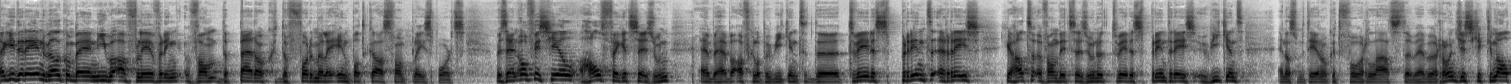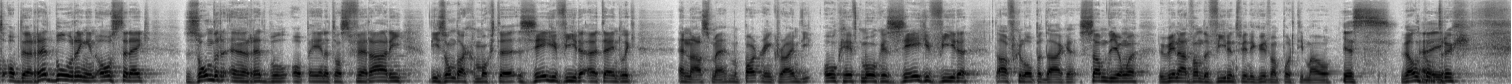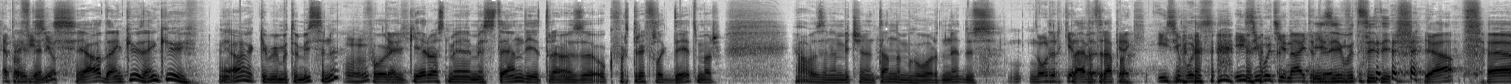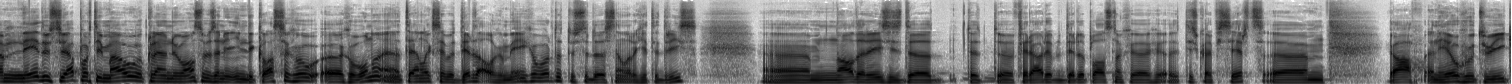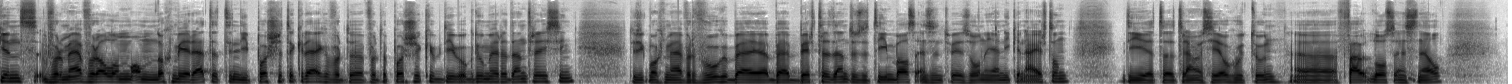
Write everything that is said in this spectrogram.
Dag iedereen, welkom bij een nieuwe aflevering van de Paddock, de Formule 1-podcast van PlaySports. We zijn officieel halfweg het seizoen en we hebben afgelopen weekend de tweede sprintrace gehad van dit seizoen, het tweede sprintrace weekend. En dat is meteen ook het voorlaatste. We hebben rondjes geknald op de Red Bull Ring in Oostenrijk zonder een Red Bull op één. Het was Ferrari die zondag mocht zegevieren uiteindelijk. En naast mij, mijn partner in crime, die ook heeft mogen zegevieren de afgelopen dagen. Sam de Jonge, winnaar van de 24 uur van Portimao. Yes. Welkom terug en proficiat. ja, dank u, dank u. Ja, ik heb u moeten missen. Hè. Mhm, Vorige keer was het met, met Stijn, die het trouwens eh, ook voortreffelijk deed. Maar ja, we zijn een beetje een tandem geworden. Hè, dus blijven trappen. Kijk, Easywood, Easywood United. Easywood City, ja. Um, nee, dus ja, Portimao, kleine nuance. We zijn in de klasse ge uh, gewonnen. En uiteindelijk zijn we derde algemeen geworden tussen de snellere GT3's. Um, ehm, na de race is de, de, de, Ferrari op de derde plaats nog uh, gedisqualificeerd. Um, ja, een heel goed weekend. Voor mij vooral om, om nog meer rijtijd in die Porsche te krijgen voor de, voor de Porsche Cup die we ook doen met Redent Racing. Dus ik mocht mij vervoegen bij, bij Bert Redent, dus de teambaas, en zijn twee zonen Yannick en Ayrton. Die het uh, trouwens heel goed doen. Uh, foutloos en snel.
